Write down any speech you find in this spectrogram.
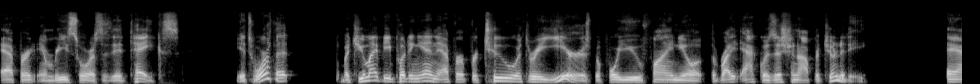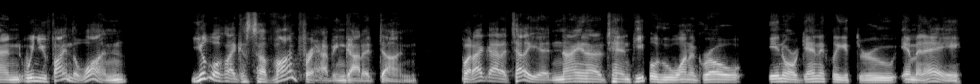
effort and resources it takes. It's worth it but you might be putting in effort for two or three years before you find you know the right acquisition opportunity. And when you find the one you look like a savant for having got it done. But I got to tell you, nine out of 10 people who want to grow inorganically through M&A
